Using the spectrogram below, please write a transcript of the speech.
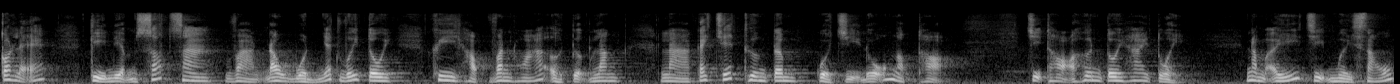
Có lẽ kỷ niệm xót xa và đau buồn nhất với tôi khi học văn hóa ở Tượng Lăng là cái chết thương tâm của chị Đỗ Ngọc Thọ. Chị Thọ hơn tôi 2 tuổi. Năm ấy chị 16,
